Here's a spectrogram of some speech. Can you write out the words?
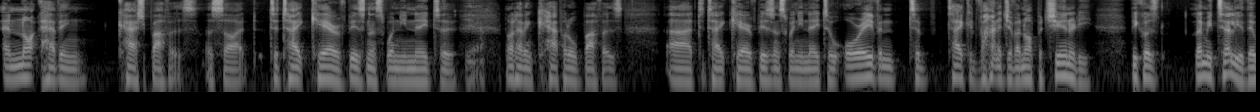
and not having cash buffers aside to take care of business when you need to, Yeah. not having capital buffers uh, to take care of business when you need to, or even to take advantage of an opportunity. Because let me tell you, there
